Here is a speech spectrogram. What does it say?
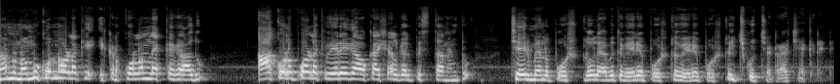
నన్ను నమ్ముకున్న వాళ్ళకి ఇక్కడ కులం లెక్క కాదు. ఆ కులపోళ్ళకి వేరేగా అవకాశాలు కల్పిస్తానంటూ చైర్మన్ల పోస్టులు లేకపోతే వేరే పోస్టులు వేరే పోస్టులు ఇచ్చుకొచ్చాడు రాజశేఖర రెడ్డి.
